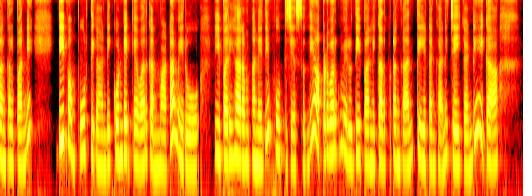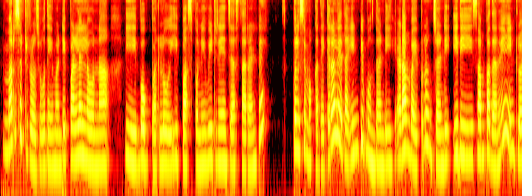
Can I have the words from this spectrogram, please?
సంకల్పాన్ని దీపం పూర్తిగా అండి కొండెక్కే వరకు అనమాట మీరు ఈ పరిహారం అనేది పూర్తి చేస్తుంది. అప్పటి వరకు మీరు దీపాన్ని కదపటం కానీ తీయటం కానీ చేయకండి. ఇక మరుసటి రోజు ఉదయం అండి పళ్ళెల్లో ఉన్న ఈ బొబ్బర్లు ఈ పసుపుని వీటిని ఏం చేస్తారంటే తులసి మొక్క దగ్గర లేదా ఇంటి ముందండి ఎడం వైపున ఉంచండి ఇది సంపదని ఇంట్లో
